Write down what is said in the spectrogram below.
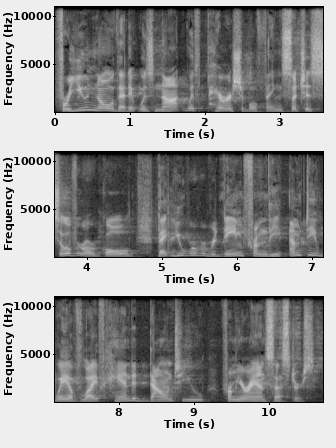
For you know that it was not with perishable things, such as silver or gold, that you were redeemed from the empty way of life handed down to you from your ancestors.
